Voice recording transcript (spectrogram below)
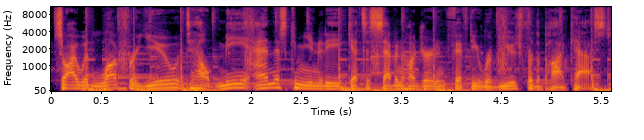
So I would love for you to help me and this community get to 750 reviews for the podcast.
